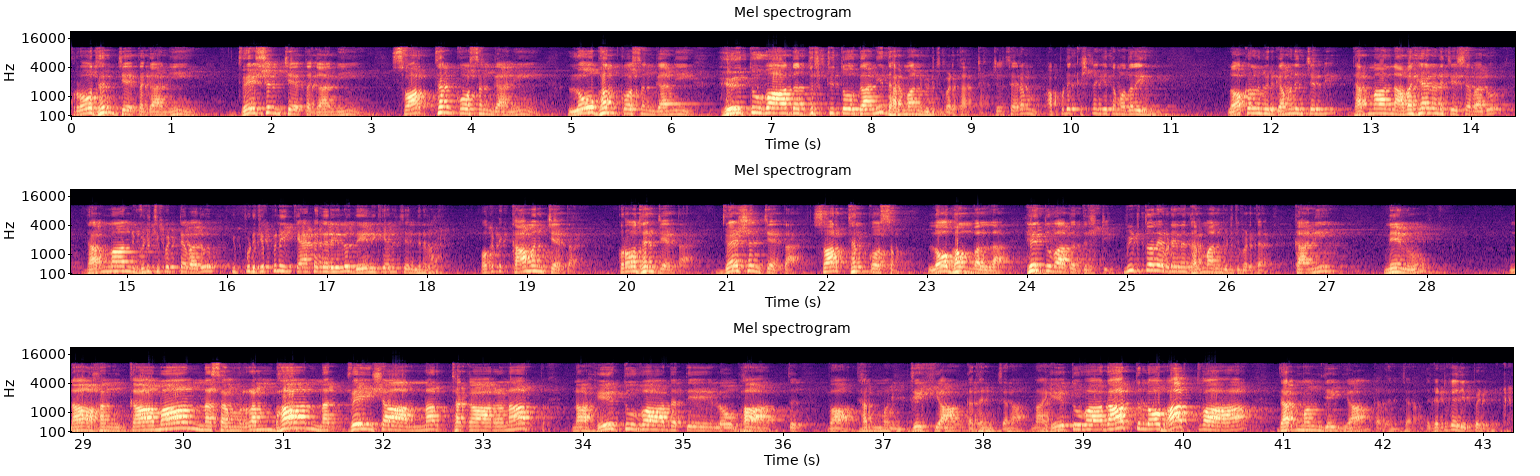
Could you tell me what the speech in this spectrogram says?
క్రోధం చేత కానీ ద్వేషం చేత కానీ స్వార్థం కోసం కానీ లోభం కోసం కానీ హేతువాద దృష్టితో కానీ ధర్మాన్ని విడిచిపెడతారట. చూసారా అప్పుడే కృష్ణగీత మొదలైంది. లోకంలో మీరు గమనించండి ధర్మాన్ని అవహేళన చేసేవారు ధర్మాన్ని విడిచిపెట్టేవారు ఇప్పుడు చెప్పిన ఈ కేటగిరీలో దేనికైనా చెందినవారు. ఒకటి కామం చేత క్రోధం చేత ద్వేషం చేత స్వార్థం కోసం లోభం వల్ల హేతువాద దృష్టి వీటితోనే ఎవడైనా ధర్మాన్ని విడిచిపెడతాడు. కానీ నేను నాహం కామాన్ న సంరంభాన్ న ద్వేషాన్నర్థకారణాత్ నా హేతువాదతే లోభాత్ వా ధర్మం జహ్యాం కథంచన నా హేతువాదాత్ లోభాత్వా ధర్మం జహ్యాం కథంచన అది గట్టిగా చెప్పాడు ఇక్కడ.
